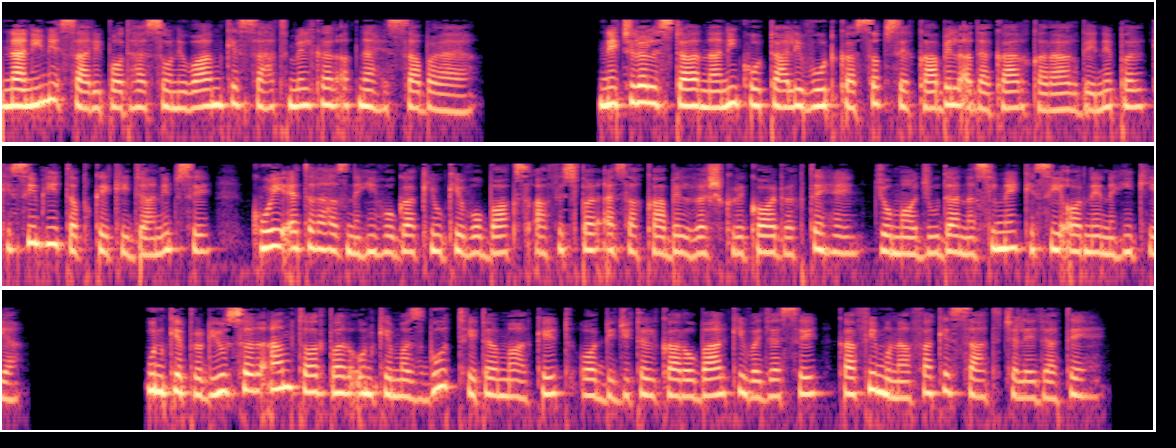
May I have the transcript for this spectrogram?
नानी ने सारी पौधा सोनेवाम के साथ मिलकर अपना हिस्सा बढ़ाया। नेचुरल स्टार नानी को टॉलीवुड का सबसे काबिल अदाकार करार देने पर किसी भी तबके की जानिब से कोई एतराज़ नहीं होगा क्योंकि वो बॉक्स ऑफ़िस पर ऐसा काबिल रश्क रिकॉर्ड रखते हैं जो मौजूदा नस्ल में किसी और ने नहीं किया। उनके प्रोड्यूसर आमतौर पर उनके मज़बूत थिएटर मार्केट और डिजिटल कारोबार की वजह से काफ़ी मुनाफा के साथ चले जाते हैं।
